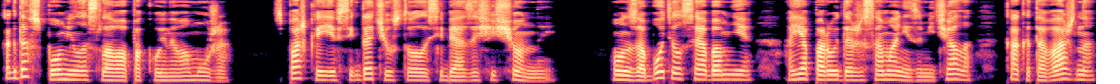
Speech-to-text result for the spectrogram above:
когда вспомнила слова покойного мужа. С Пашкой я всегда чувствовала себя защищенной. Он заботился обо мне, а я порой даже сама не замечала, как это важно,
